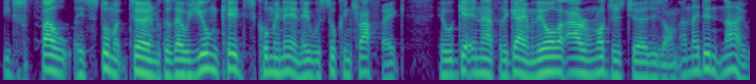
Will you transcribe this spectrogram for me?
he just felt his stomach turn because there was young kids coming in who were stuck in traffic, who were getting there for the game, and they all had Aaron Rodgers jerseys on, and they didn't know.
